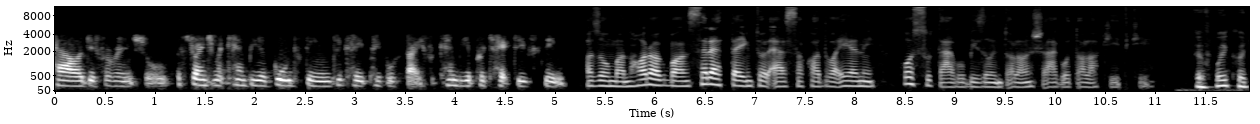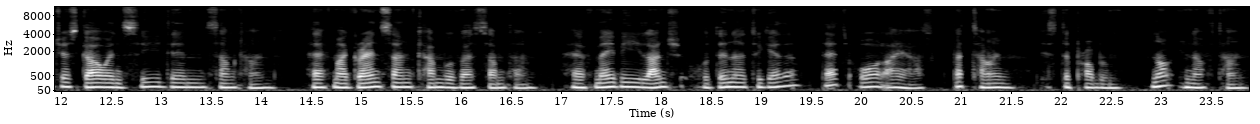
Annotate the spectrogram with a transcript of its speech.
power differentials, estrangement can be a good thing to keep people safe. It can be a protective thing. Azonban haragban, szeretteinktől elszakadva élni hosszú távú bizonytalanságot alakít ki. If we could just go and see them sometimes, have my grandson come with us sometimes, have maybe lunch or dinner together, that's all I ask. But time is the problem. Not enough time.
